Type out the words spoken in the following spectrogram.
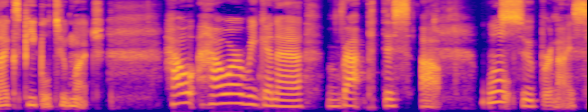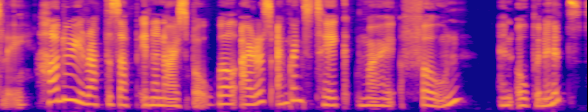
likes people too much. how how are we gonna wrap this up Well, super nicely? how do we wrap this up in a nice bow? Well, Iris, I'm going to take my phone and open it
